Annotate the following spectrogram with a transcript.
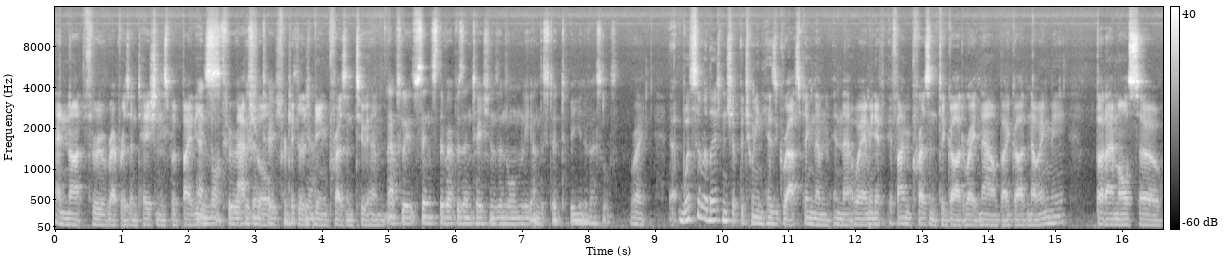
And not through representations, but by these not through actual particulars yeah. being present to him. Absolutely, since the representations are normally understood to be universals. Right. Uh, What's the relationship between his grasping them in that way? I mean, if, if I'm present to God right now by God knowing me, but I'm also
